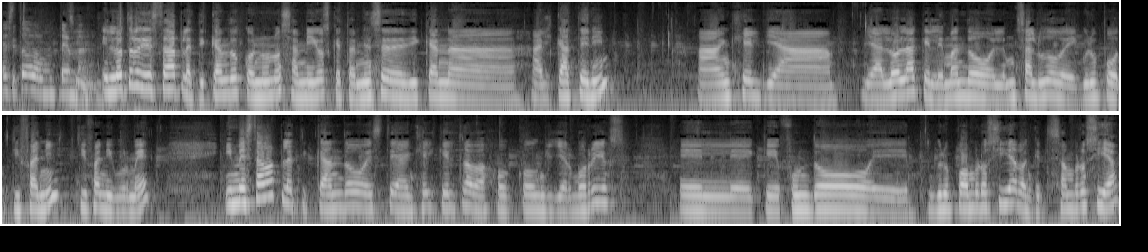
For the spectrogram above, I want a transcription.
es todo un tema. El otro día estaba platicando con unos amigos que también se dedican a, al catering, a Ángel y a, Lola, que le mando un saludo del grupo Tiffany, Tiffany Gourmet. Y me estaba platicando este Ángel que él trabajó con Guillermo Ríos, el eh, que fundó eh, Grupo Ambrosía, Banquetes Ambrosía.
